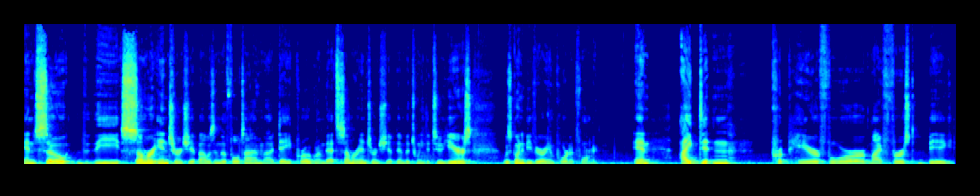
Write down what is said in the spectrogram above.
And so the summer internship, I was in the full time uh, day program, that summer internship in between the two years was going to be very important for me. And I didn't prepare for my first big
